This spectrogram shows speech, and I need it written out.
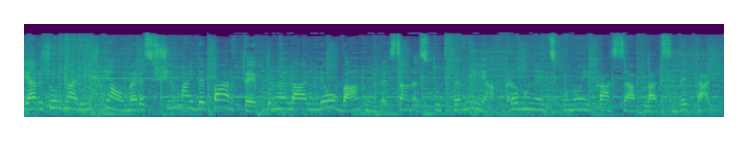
Iar jurnaliștii au mers și mai departe, până la Leova, unde s-a născut femeia. Rămâneți cu noi ca să aflați detalii.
